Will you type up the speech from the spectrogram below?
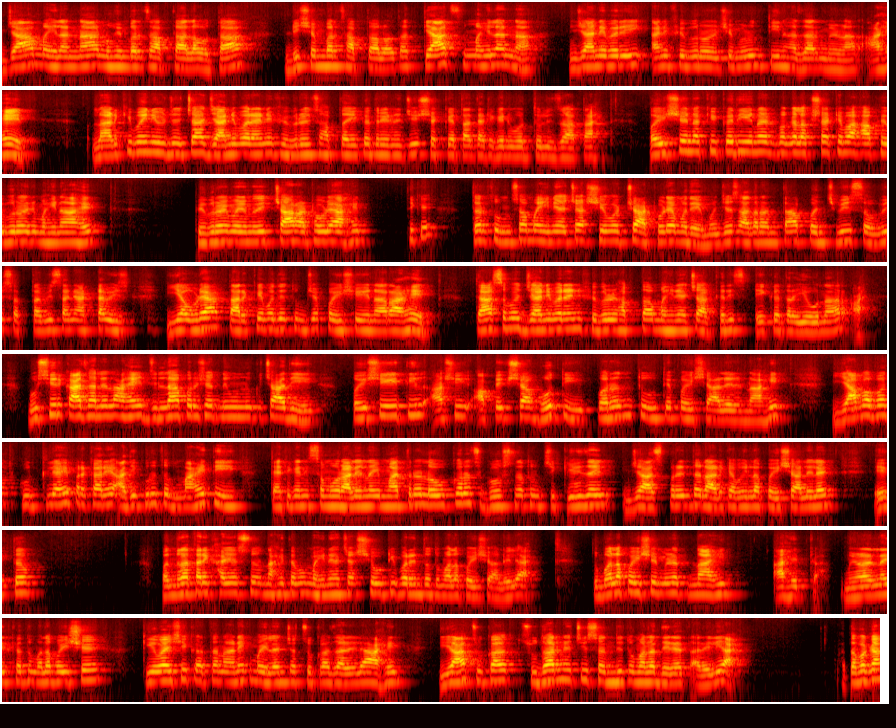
ज्या महिलांना नोव्हेंबरचा हप्ता आला होता डिसेंबरचा हप्ता आला होता त्याच महिलांना जानेवारी आणि फेब्रुवारीचे मिळून तीन हजार मिळणार आहेत. लाडकी बहीण योजनेच्या जानेवारी आणि फेब्रुवारीचा हप्ता एकत्र येण्याची शक्यता त्या ठिकाणी वर्तवली जात आहे. पैसे नक्की कधी येणार बघा लक्षात ठेवा. हा फेब्रुवारी महिना आहे. फेब्रुवारी महिन्यामध्ये चार आठवडे आहेत. ठीक आहे? तर तुमच्या महिन्याच्या शेवटच्या आठवड्यामध्ये म्हणजे साधारणतः पंचवीस सव्वीस सत्तावीस आणि अठ्ठावीस एवढ्या तारखेमध्ये तुमचे पैसे येणार आहेत. त्यासोबत जानेवारी आणि फेब्रुवारी हप्ता महिन्याच्या अखेरीस एकत्र येणार आहे. उशीर का झालेला आहे? जिल्हा परिषद निवडणुकीच्या आधी पैसे येतील अशी अपेक्षा होती परंतु ते पैसे आलेले नाहीत. याबाबत कुठल्याही प्रकारे अधिकृत माहिती त्या ठिकाणी समोर आले नाही. मात्र लवकरच घोषणा तुमची केली जाईल जे आजपर्यंत लाडक्या बहिणीला पैसे आलेले आहेत. एक तर पंधरा तारीख आहे असं नाही तर मग महिन्याच्या शेवटीपर्यंत तुम्हाला पैसे आलेले आहेत. तुम्हाला पैसे मिळत नाहीत आहेत का? मिळाले नाहीत का तुम्हाला पैसे? केवायसी करताना अनेक महिलांच्या चुका झालेल्या आहेत. या चुका सुधारण्याची संधी तुम्हाला देण्यात आलेली आहे. आता बघा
